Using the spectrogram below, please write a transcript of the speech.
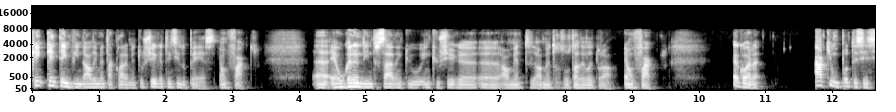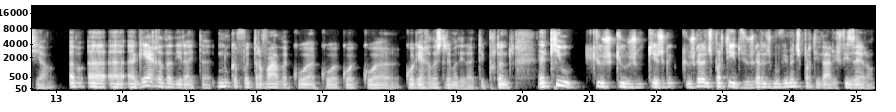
quem, quem tem vindo a alimentar claramente o Chega tem sido o PS, é um facto é o grande interessado em que o, em que o Chega uh, aumente, aumente o resultado eleitoral. É um facto. Agora, há aqui um ponto essencial. A, a, a, guerra da direita nunca foi travada com a, com a, com a, com a, com a guerra da extrema-direita. E, portanto, aquilo que os, que, os, que, que os grandes partidos e os grandes movimentos partidários fizeram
